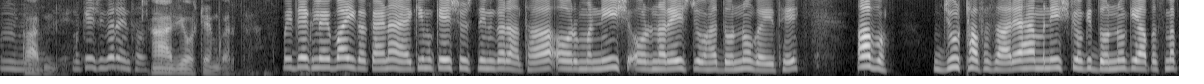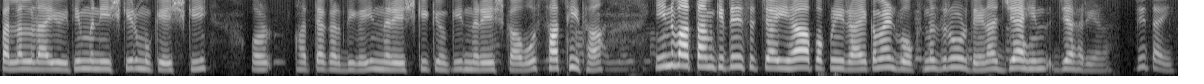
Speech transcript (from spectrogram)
हम्म। नहीं मुकेश घर था हाँ जी उस टाइम करता भाई देख लो भाई का कहना है कि मुकेश उस दिन घर था और मनीष और नरेश जो है दोनों गए थे। अब झूठा फंसा रहा है मनीष क्योंकि दोनों की आपस में पहला लड़ाई हुई थी मनीष की और मुकेश की और हत्या कर दी गई नरेश की क्योंकि नरेश का वो साथी था। इन बातों में कितनी सच्चाई है आप अपनी राय कमेंट बॉक्स में ज़रूर देना। जय हिंद जय हरियाणा। जी ताई।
